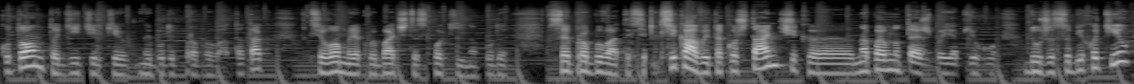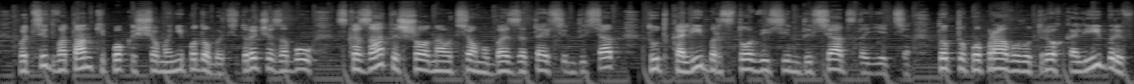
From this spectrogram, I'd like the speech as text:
кутом, тоді тільки не будуть пробивати. А так, в цілому, як ви бачите, спокійно буде все пробиватися. Цікавий також танчик. е, Напевно, теж би я б його дуже собі хотів. Оці два танки поки що мені подобаються. До речі, забув сказати, що на цьому БЗТ-70 тут калібр 180, здається. Тобто, по правилу трьох калібрів.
